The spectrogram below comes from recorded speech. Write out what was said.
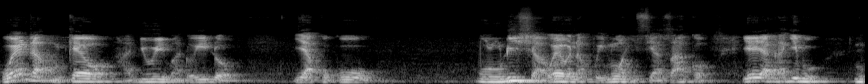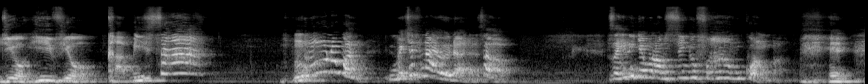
huenda mkeo hajui madoido ya kukuburudisha wewe na kuinua hisia zako? Yeye akajibu ndio hivyo kabisa. Nayo wewe dada, sawa. Sasa hili jambo la msingi ufahamu kwamba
